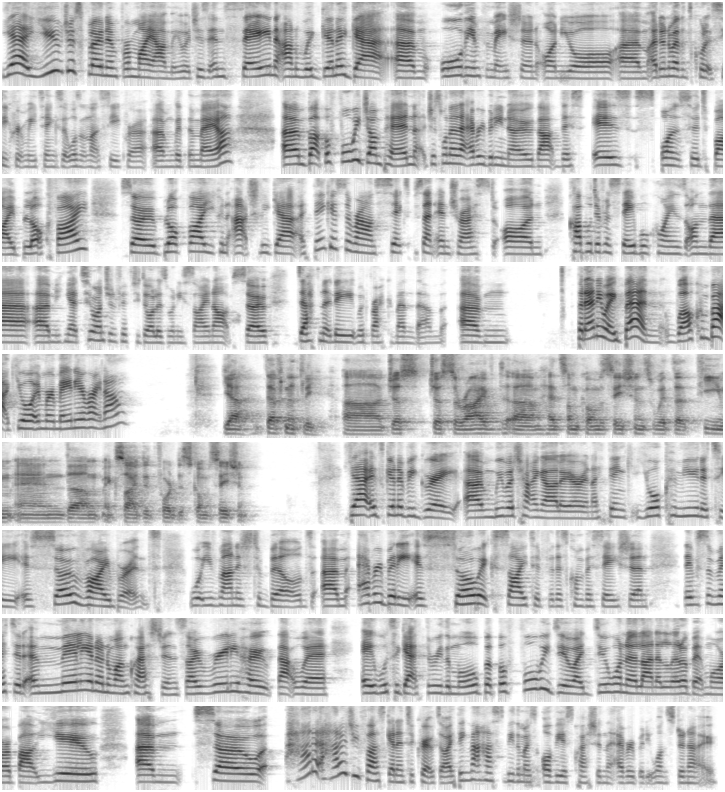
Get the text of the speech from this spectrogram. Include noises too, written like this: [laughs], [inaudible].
Yeah, you've just flown in from Miami, which is insane, and we're gonna get um, all the information on your. Um, I don't know whether to call it secret meetings. It wasn't that secret um, with the mayor. Um, but before we jump in, just want to let everybody know that this is sponsored by BlockFi. So BlockFi, you can actually get, I think it's around 6% interest on a couple different stable coins on there. Um, you can get $250 when you sign up. So definitely would recommend them. Um, but anyway, Ben, welcome back. You're in Romania right now? Yeah, definitely. Uh, just just arrived, um, had some conversations with the team, and um, excited for this conversation. Yeah, it's going to be great. Um, we were chatting earlier, and I think your community is so vibrant, what you've managed to build. Um, everybody is so excited for this conversation. They've submitted a million and one questions. So I really hope that we're able to get through them all. But before we do, I do want to learn a little bit more about you. Um, so how did, how did you first get into crypto? I think that has to be the most obvious question that everybody wants to know.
